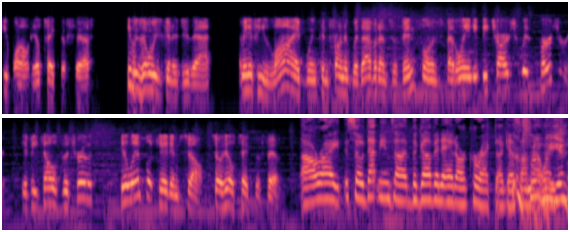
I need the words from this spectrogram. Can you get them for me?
He won't. He'll take the fifth. He was always going to do that. I mean, if he lied when confronted with evidence of influence peddling, he'd be charged with perjury. If he tells the truth, he'll implicate himself, so he'll take the fifth. All right. So that means uh, the Gov and Ed are correct, I guess, Include on that one. in.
